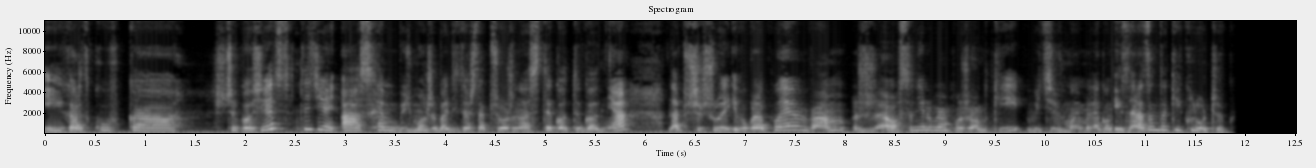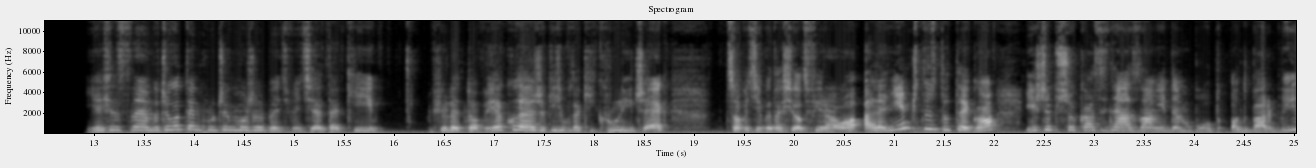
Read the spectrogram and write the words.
i kartkówka z czegoś jest tydzień. A, z chemii być może będzie też ta przełożona z tego tygodnia na przyszły i w ogóle powiem Wam, że ostatnio robiłam porządki, wiecie, w moim Lego i znalazłam taki kluczyk. Ja się zastanawiam, do czego ten kluczyk może być, wiecie, taki fioletowy. Ja kojarzę, jakiś był taki króliczek, co wiecie, go tak się otwierało, ale nie wiem, czy to jest do tego. Jeszcze przy okazji znalazłam jeden but od Barbie,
